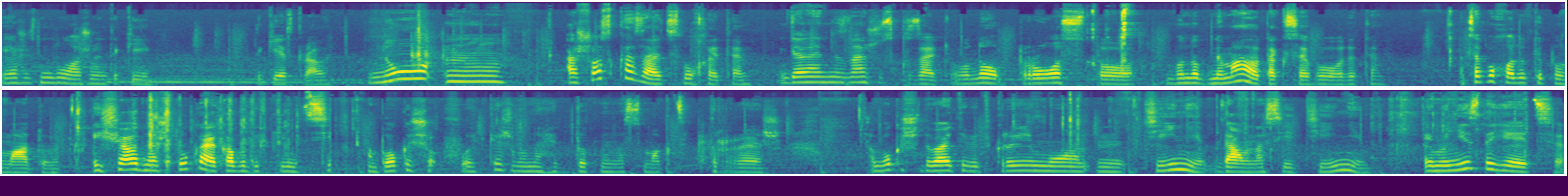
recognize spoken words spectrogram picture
Я щось не думала, що він такий, такий яскравий. Ну, м, а що сказати, слухайте? Я навіть не знаю, що сказати. Воно просто, воно б не мало так себе поводити. Це, походу, типу матове. І ще одна штука, яка буде в кінці. А поки що, фу, яке ж воно гидотне на смак, це треш. А поки що давайте відкриємо тіні. Да, у нас є тіні. І мені здається,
